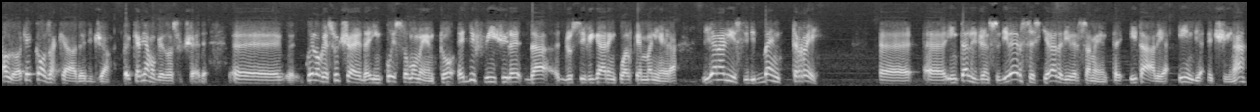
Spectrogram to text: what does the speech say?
Allora, che cosa accade di già? Capiamo che cosa succede. Eh, quello che succede in questo momento è difficile da giustificare in qualche maniera. Gli analisti di ben tre eh, eh, intelligence diverse schierate diversamente, Italia, India e Cina,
